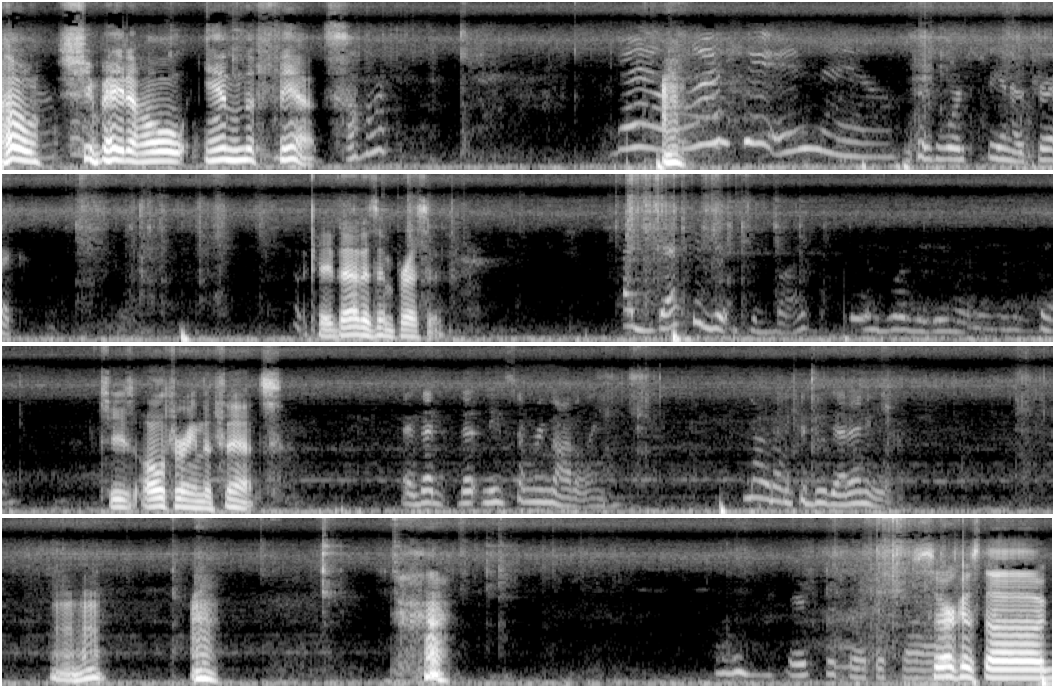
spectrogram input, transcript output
Oh, she made a hole in the fence. Uh-huh. Yeah, why is she in there? Because we're seeing her trick. Okay, that is impressive. I guess it gets the bug. She's altering the fence. And that, that needs some remodeling. No, no. You could do that anywhere. Mm-hmm. huh. It's the circus dog.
